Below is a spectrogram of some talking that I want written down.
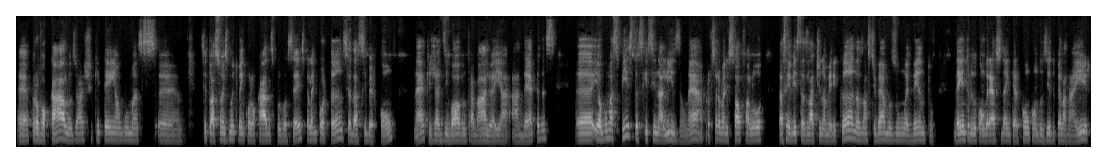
é, provocá-los. Eu acho que tem algumas é, situações muito bem colocadas por vocês pela importância da Cibercom, né, que já desenvolve um trabalho aí há, há décadas, é, e algumas pistas que sinalizam, né? A professora Marisol falou das revistas latino-americanas, nós tivemos um evento dentro do Congresso da Intercom conduzido pela Nair,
